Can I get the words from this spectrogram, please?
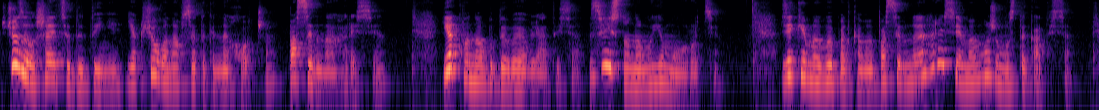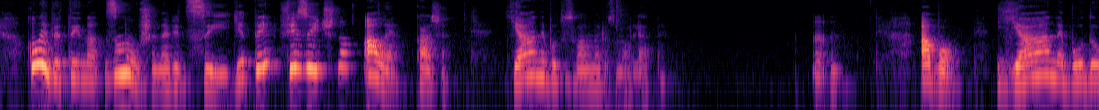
Що залишається дитині, якщо вона все-таки не хоче? Пасивна агресія. Як вона буде виявлятися? Звісно, на моєму уроці. З якими випадками пасивної агресії ми можемо стикатися? Коли дитина змушена відсидіти фізично, але каже: Я не буду з вами розмовляти. Або я не буду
